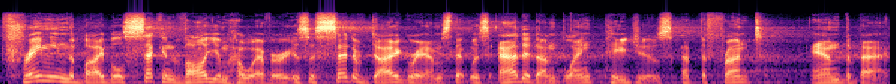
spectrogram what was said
Framing the Bible's second volume, however, is a set of diagrams that was added on blank pages at the front and the back.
